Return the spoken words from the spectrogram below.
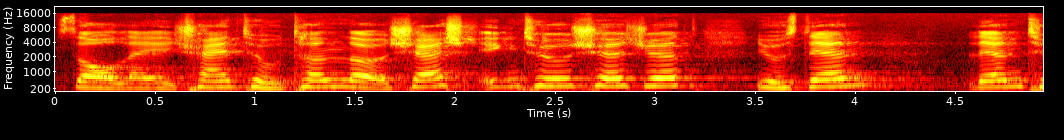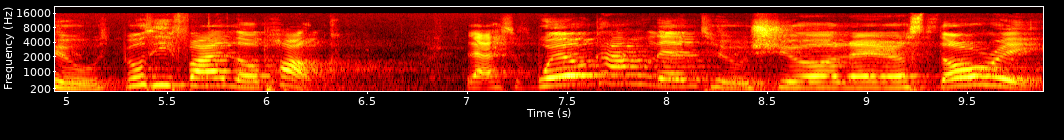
So they tried to turn the church into churches, use them, them to beautify the park. Let's welcome them to share their story.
